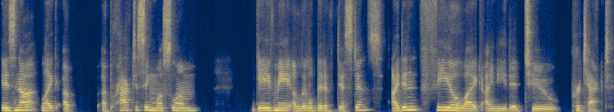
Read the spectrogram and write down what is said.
is not like a, a practicing muslim gave me a little bit of distance i didn't feel like i needed to protect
